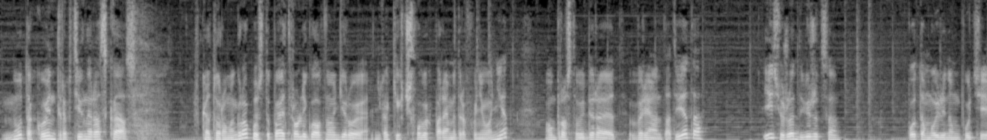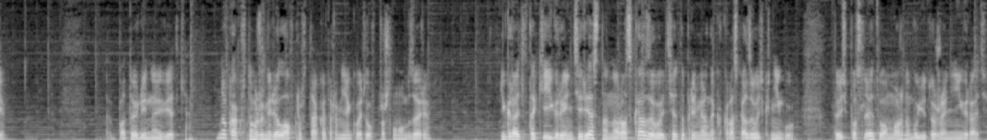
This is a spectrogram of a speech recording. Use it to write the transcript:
ну, такой интерактивный рассказ, в котором игрок выступает в роли главного героя. Никаких числовых параметров у него нет, он просто выбирает вариант ответа, и сюжет движется по тому или иному пути, по той или иной ветке. Ну, как в том же мире Лавкрафта, о котором я говорил в прошлом обзоре. Играть в такие игры интересно, но рассказывать это примерно как рассказывать книгу. То есть после этого можно будет уже не играть.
